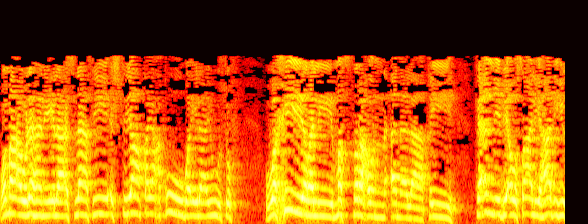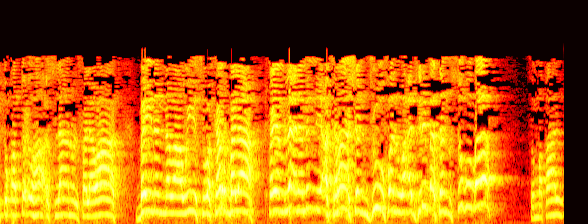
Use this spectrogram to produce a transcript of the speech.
وما أولهني إلى أسلافي اشتياق يعقوب إلى يوسف وخير لي مصرع أنا لاقيه. كأني بأوصالي هذه تقطعها عسلان الفلوات بين النواويس وكربلاء فيملأن مني أكراشا جوفا وأجربة صغبا ثم قال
